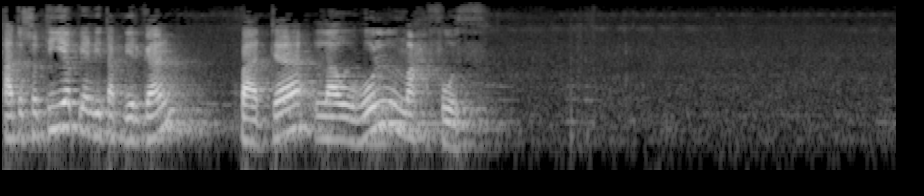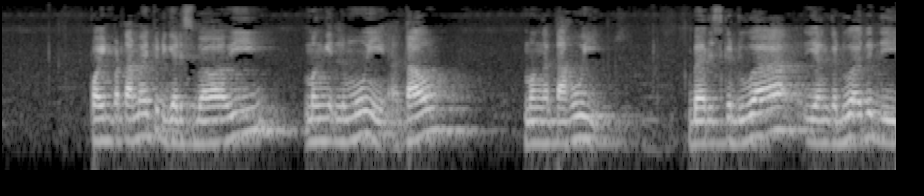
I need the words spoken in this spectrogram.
atau setiap yang ditakdirkan pada lauhul mahfuz. Poin pertama itu digarisbawahi mengilmui atau mengetahui. Baris kedua, yang kedua itu di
